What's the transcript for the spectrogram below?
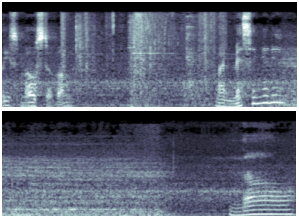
At least most of them. Am I missing any? No.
